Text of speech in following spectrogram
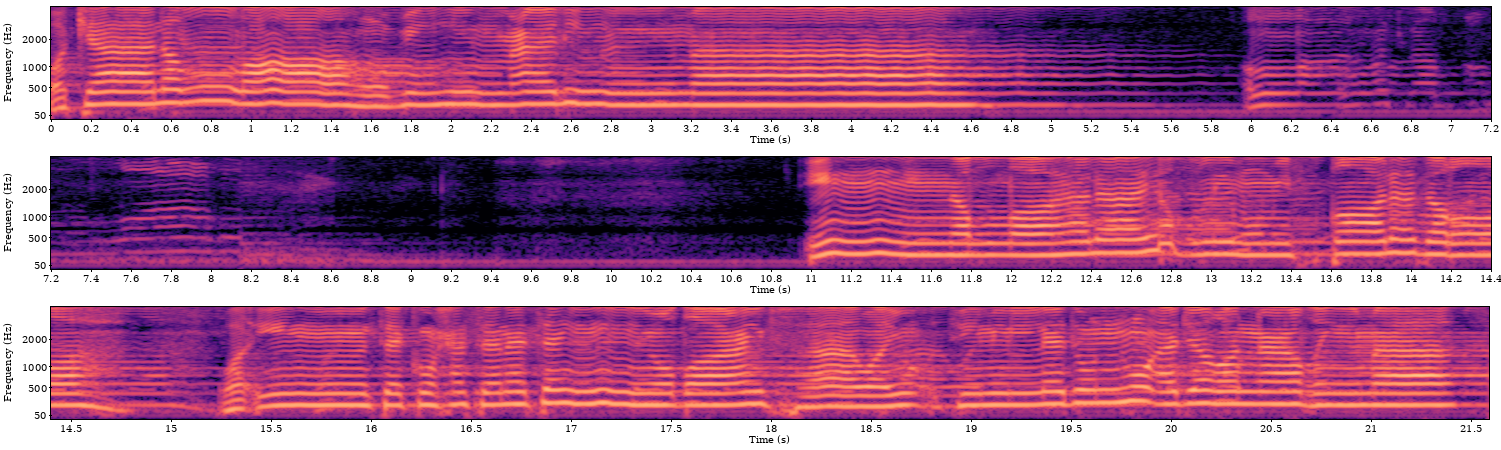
وكان الله بهم عليما. الله أكبر. إن الله لا يظلم مثقال ذرة. وإن تك حسنة يضاعفها ويؤت من لدنه أجرا عظيما.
